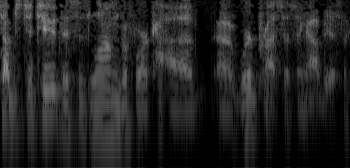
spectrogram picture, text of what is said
substitute. This is long before uh, uh, word processing, obviously.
